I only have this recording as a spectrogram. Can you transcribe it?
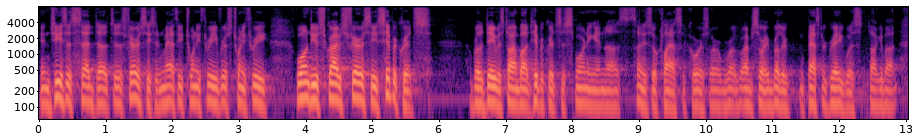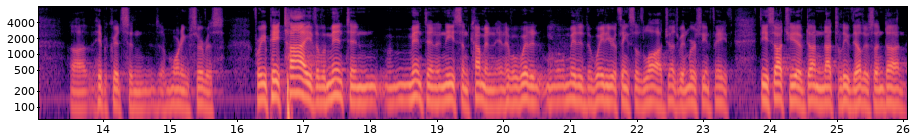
And Jesus said uh, to the Pharisees in Matthew 23, verse 23, Woe unto you, scribes, Pharisees, hypocrites. Brother Dave was talking about hypocrites this morning in uh, Sunday school class, of course, or I'm sorry, Brother Pastor Greg was talking about uh, hypocrites in the morning service. For you pay tithe of a mint and mint and anise and cumin, and have omitted, omitted the weightier things of the law, judgment, mercy, and faith. These ought ye have done, not to leave the others undone.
